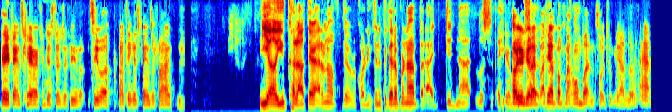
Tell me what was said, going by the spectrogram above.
Bay fans care if he does with Siwa. I think his fans are fine. Yo, you cut out there. I don't know if the recording's gonna pick that up or not, but I did not listen. Hear oh, you're good. I, I, think I bumped my home button, so it took me out of the app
